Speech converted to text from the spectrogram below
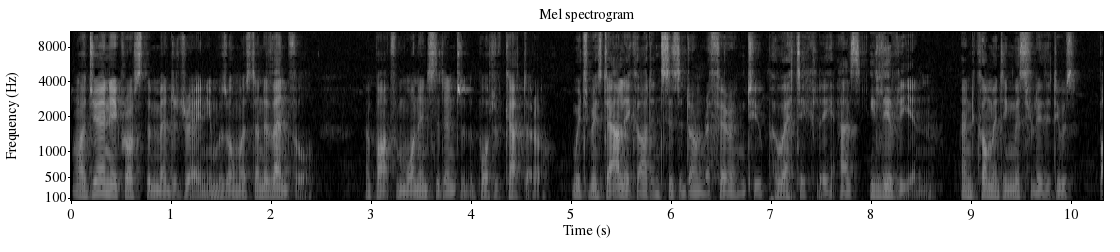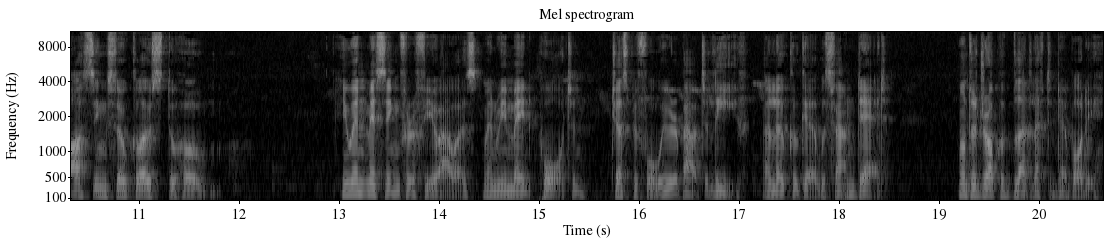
Our journey across the Mediterranean was almost uneventful, apart from one incident at the port of Cattaro, which Mr. Alucard insisted on referring to poetically as Illyrian, and commenting wistfully that he was passing so close to home. He went missing for a few hours when we made port, and just before we were about to leave, a local girl was found dead. Not a drop of blood left in her body.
